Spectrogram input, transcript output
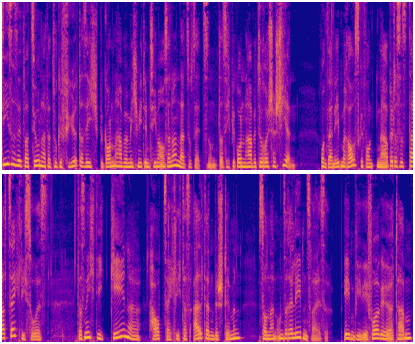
diese Situation hat dazu geführt, dass ich begonnen habe, mich mit dem Thema auseinanderzusetzen und dass ich begonnen habe zu recherchieren und daneben herausgefunden habe, dass es tatsächlich so ist, dass nicht die Gene hauptsächlich das Altern bestimmen, sondern unsere Lebensweise. Eben wie wir vorgehört haben,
